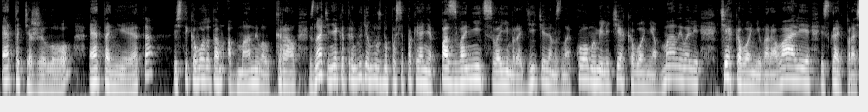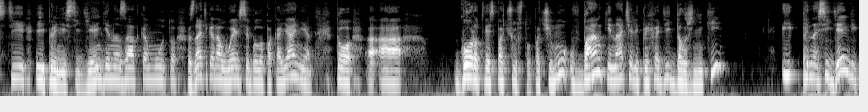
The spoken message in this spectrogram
это тяжело, это не это. Если ты кого-то там обманывал, крал. Знаете, некоторым людям нужно после покаяния позвонить своим родителям, знакомым или тех, кого они обманывали, тех, кого они воровали, и сказать прости, и принести деньги назад кому-то. Вы знаете, когда у Эльси было покаяние, то а, а, город весь почувствовал, почему в банки начали приходить должники и приносить деньги,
